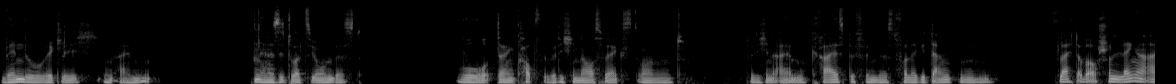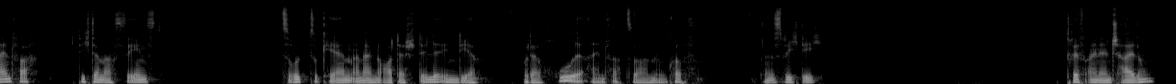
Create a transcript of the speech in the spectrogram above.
wenn du wirklich in, einem, in einer Situation bist, wo dein Kopf über dich hinauswächst und du dich in einem Kreis befindest, voller Gedanken, vielleicht aber auch schon länger einfach dich danach sehnst, zurückzukehren an einen Ort der Stille in dir oder Ruhe einfach zu haben im Kopf, dann ist wichtig, triff eine Entscheidung,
